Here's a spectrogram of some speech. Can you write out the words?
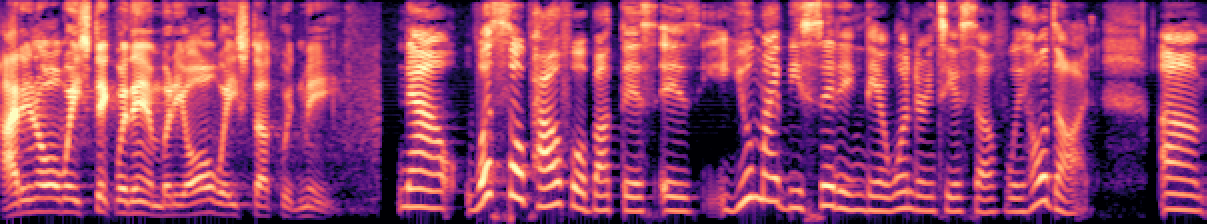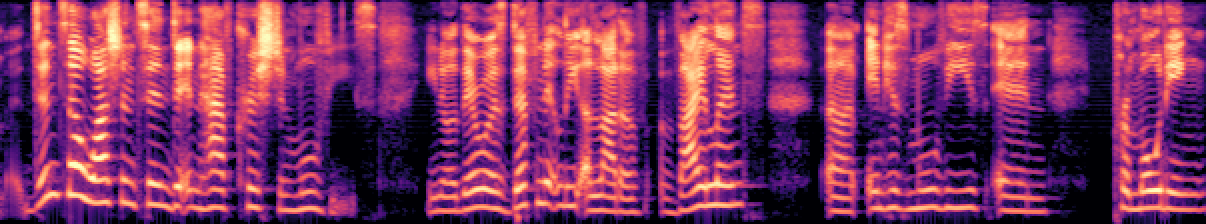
I didn't always stick with him, but he always stuck with me. Now, what's so powerful about this is you might be sitting there wondering to yourself, wait, hold on. Um, Denzel Washington didn't have Christian movies. You know, there was definitely a lot of violence uh, in his movies and promoting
